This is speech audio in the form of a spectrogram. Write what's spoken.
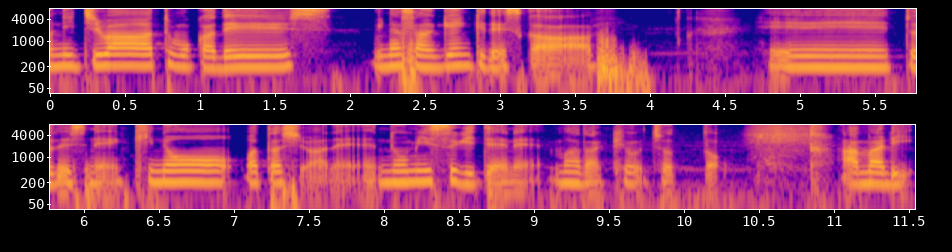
んにちは、ともかです。皆さん元気ですか？えー、っとですね、昨日私はね、飲みすぎてね、まだ今日ちょっとあまり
